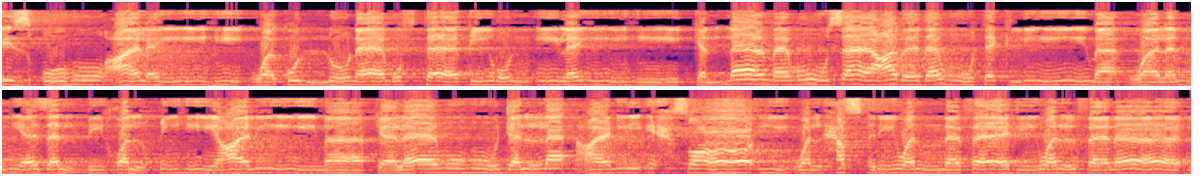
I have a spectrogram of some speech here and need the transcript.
رزقه عليه وكلنا مفتقر إليه. كلام موسى عبده تكليما ولم يزل بخلقه عليما. كلامه جل عن الإحصاء والحصر والنفاد والفناء.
